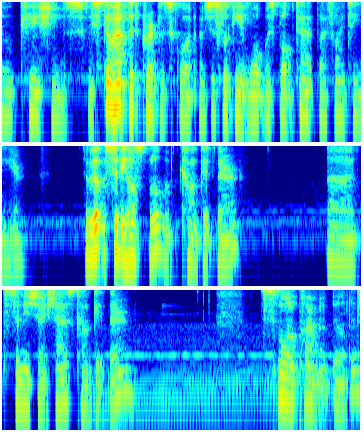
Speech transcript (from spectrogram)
Locations. We still have the decrepit squat. I was just looking at what was blocked out by fighting here. So we've got the city hospital, but we can't get there. Uh, Semi-attached house, can't get there. Small apartment building.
